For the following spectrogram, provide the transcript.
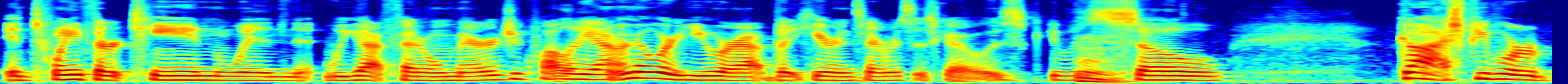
in 2013 when we got federal marriage equality, I don't know where you were at, but here in San Francisco, it was, it was so, gosh, people were,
